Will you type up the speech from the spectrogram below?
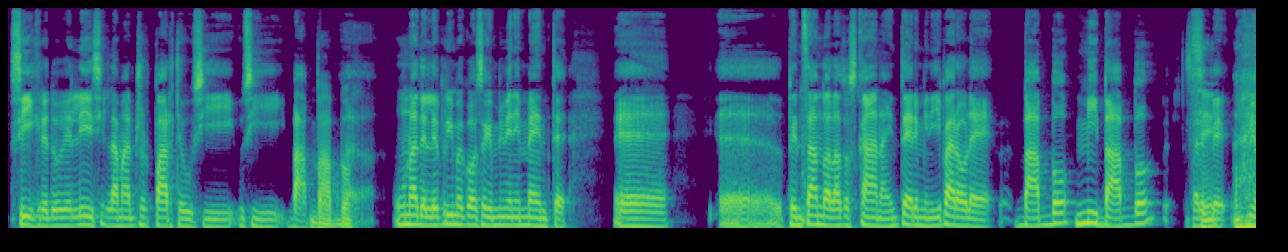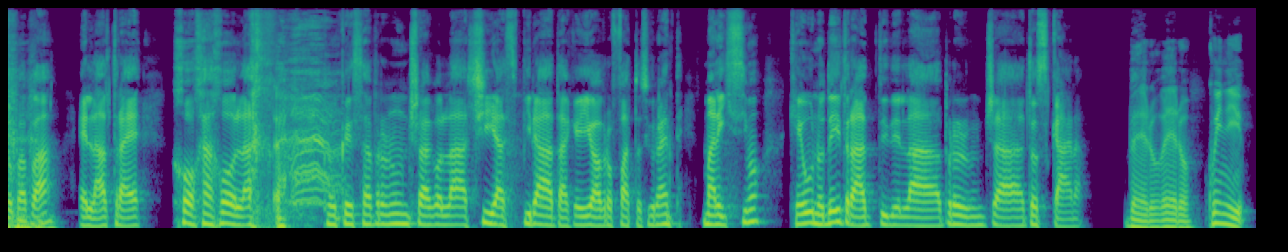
Sì, credo che lì la maggior parte usi, usi babbo. babbo. Uh, una delle prime cose che mi viene in mente eh, eh, pensando alla Toscana in termini di parole è babbo, mi babbo, sarebbe sì. mio papà, e l'altra è Coca-Cola. con questa pronuncia con la C aspirata che io avrò fatto sicuramente malissimo, che è uno dei tratti della pronuncia toscana. Vero, vero. Quindi,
